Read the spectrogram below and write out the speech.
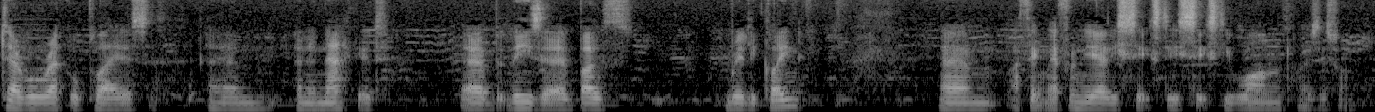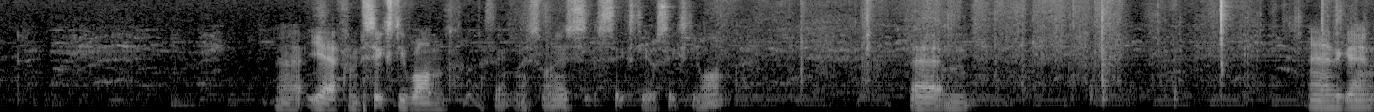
terrible record players um, and are knackered. Uh, but these are both really clean. Um, I think they're from the early 60s, 61. Where's this one? Uh, yeah, from 61. I think this one is 60 or 61. Um, and again,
